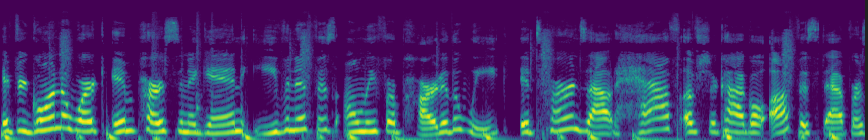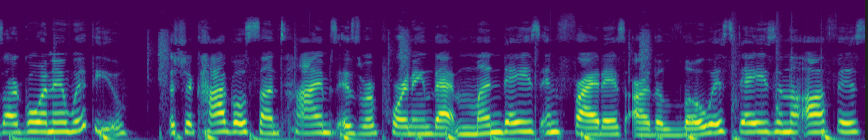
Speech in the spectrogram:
If you're going to work in person again, even if it's only for part of the week, it turns out half of Chicago office staffers are going in with you. The Chicago Sun-Times is reporting that Mondays and Fridays are the lowest days in the office,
